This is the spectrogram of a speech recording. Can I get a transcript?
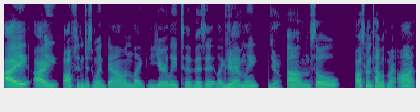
I I often just went down like yearly to visit like Yeah. family. yeah, Um so I'll spend time with my aunt.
